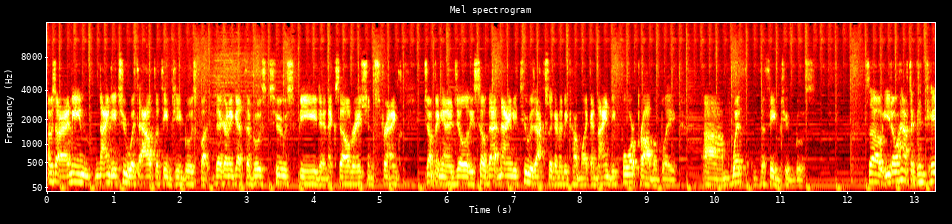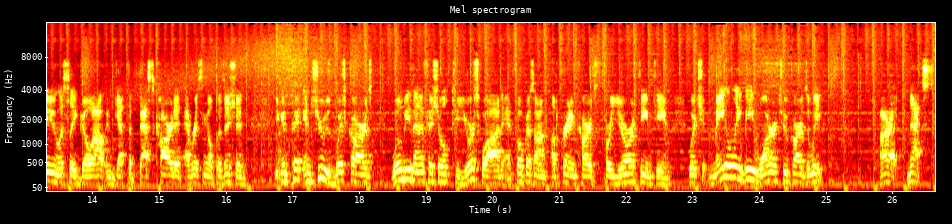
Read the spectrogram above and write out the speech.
I'm sorry, I mean 92 without the theme team boost, but they're going to get the boost to speed and acceleration, strength, jumping, and agility. So that 92 is actually going to become like a 94 probably um, with the theme team boost. So you don't have to continuously go out and get the best card in every single position. You can pick and choose which cards will be beneficial to your squad and focus on upgrading cards for your theme team, which may only be one or two cards a week. All right, next,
